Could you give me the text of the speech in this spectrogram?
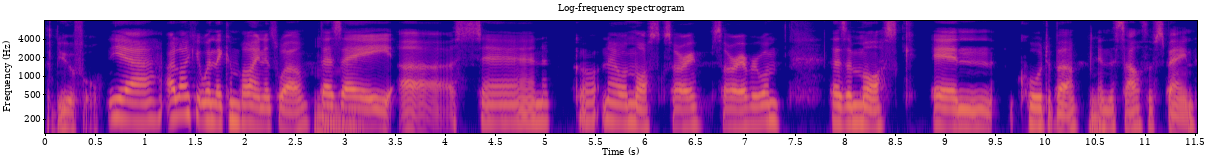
They're beautiful. yeah, I like it when they combine as well. Hmm. There's a uh synagogue no, a mosque, sorry. Sorry everyone. There's a mosque in Cordoba Hmm. in the south of Spain.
